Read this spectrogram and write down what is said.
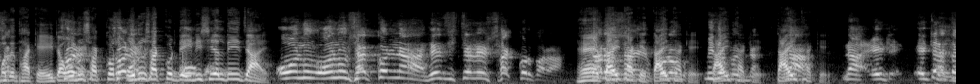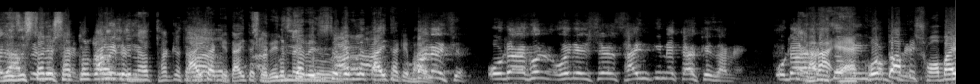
মধ্যে থাকে। এটা অনুস্বাক্ষর। অনুস্বাক্ষর দিয়ে ইনিশিয়াল দিয়ে যায়। অনু অনুস্বাক্ষর না রেজিস্টারের স্বাক্ষর করা। হ্যাঁ, তাই থাকে, তাই থাকে, তাই থাকে, তাই থাকে। না এটা এটা তাহলে আপনি রেজিস্টারে স্বাক্ষর করা যদি না থাকে তাই থাকে তাই থাকে। Register register? তাই থাকে? ভাই ওটা এখন ওই রেজিস্টারের সাইন কিনা কাকে জানে? না এখন তো আপনি সবাই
